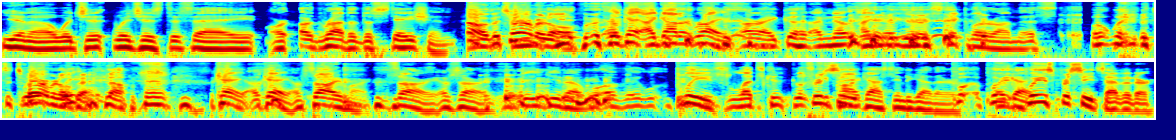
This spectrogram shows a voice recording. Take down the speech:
you know, which is which is to say, or, or rather, the station. Oh, the terminal. You, okay, I got it right. All right, good. I know I know you're a stickler on this. But wait, it's a terminal. Wait, wait. No. okay, okay. I'm sorry, Mark. I'm sorry. I'm sorry. You know, please let's let's proceed. keep podcasting together. P- please, okay. please proceed, Senator.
